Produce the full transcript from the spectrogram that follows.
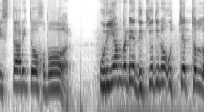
বিস্তারিত খবর। উরিয়ামঘাটে দ্বিতীয় দিনও উচ্ছেদ চলল।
